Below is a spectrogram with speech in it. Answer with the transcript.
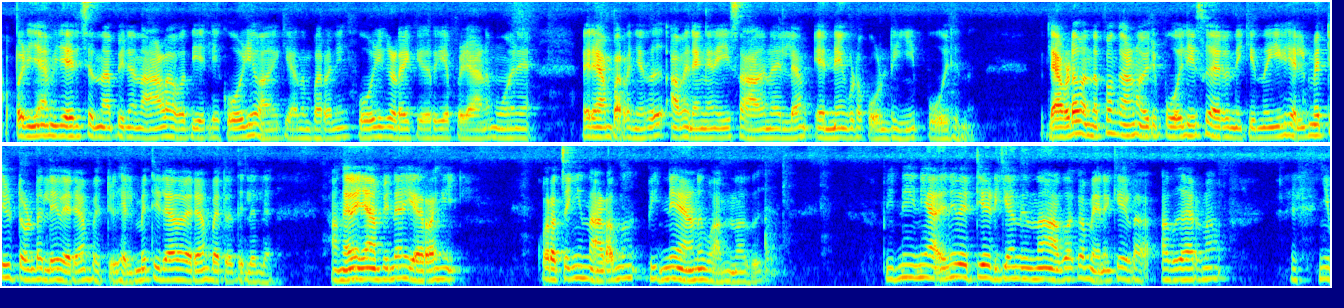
അപ്പോഴും ഞാൻ വിചാരിച്ചെന്നാൽ പിന്നെ നാളെ അവധിയല്ലേ കോഴിയെ വാങ്ങിക്കാമെന്നും പറഞ്ഞ് കോഴി കടയിൽ കയറിയപ്പോഴാണ് മോനെ വരാൻ പറഞ്ഞത് അവനങ്ങനെ ഈ സാധനം എല്ലാം എന്നെയും കൂടെ കൊണ്ടുങ്ങി പോരുന്നു. ഇല്ല അവിടെ വന്നപ്പം കാണാം ഒരു പോലീസുകാരൻ നിൽക്കുന്നു. ഈ ഹെൽമെറ്റ് ഇട്ടുകൊണ്ടല്ലേ വരാൻ പറ്റൂ? ഹെൽമെറ്റ് ഇല്ലാതെ വരാൻ പറ്റത്തില്ലല്ലോ. അങ്ങനെ ഞാൻ പിന്നെ ഇറങ്ങി. കുറച്ചെങ്കിൽ നടന്ന് പിന്നെയാണ് വന്നത്. പിന്നെ ഇനി അതിന് വെറ്റിയടിക്കാൻ നിന്നാൽ അതൊക്കെ മെനക്കേടാ. അത് കാരണം ഇനി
